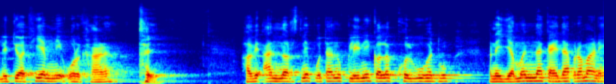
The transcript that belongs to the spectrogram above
એટલે ત્યાંથી એમની ઓળખાણ થઈ. હવે આ નર્સને પોતાનું ક્લિનિક અલગ ખોલવું હતું અને યમનના કાયદા પ્રમાણે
